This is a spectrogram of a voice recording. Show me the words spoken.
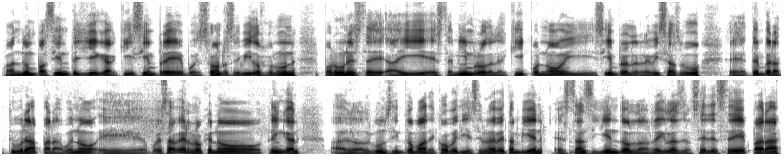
cuando un paciente llega aquí, siempre pues son recibidos con un, por un este, ahí este miembro del equipo, ¿no? Y siempre le revisa su temperatura para, bueno, pues saber, ¿no? Que no tengan algún síntoma de COVID-19 también. Están siguiendo las reglas del CDC para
